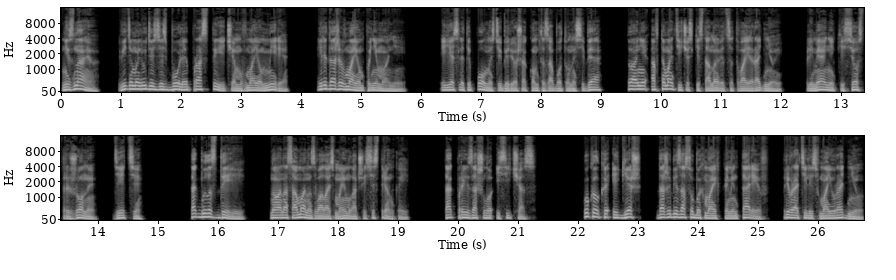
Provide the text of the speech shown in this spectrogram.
«Не знаю. Видимо, люди здесь более простые, чем в моем мире, или даже в моем понимании. И если ты полностью берешь о ком-то заботу на себя, то они автоматически становятся твоей роднёй. Племянники, сестры, жены, дети. Так было с Деей, но она сама назвалась моей младшей сестренкой. Так произошло и сейчас. Куколка и Геш, даже без особых моих комментариев, превратились в мою родню.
